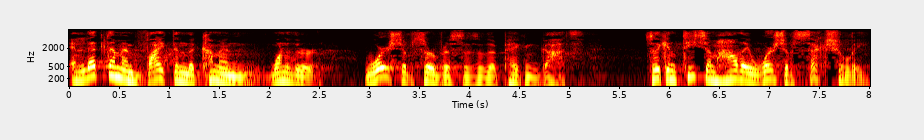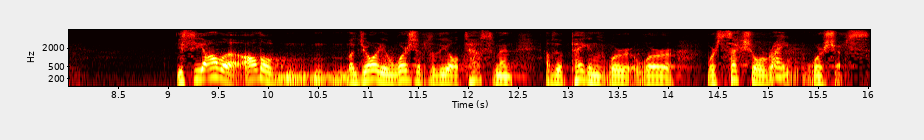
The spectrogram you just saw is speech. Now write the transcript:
and let them invite them to come in one of their worship services of their pagan gods. So they can teach them how they worship sexually. You see, all the, all the majority of worships of the Old Testament of the pagans were, were, were sexual rite worships.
